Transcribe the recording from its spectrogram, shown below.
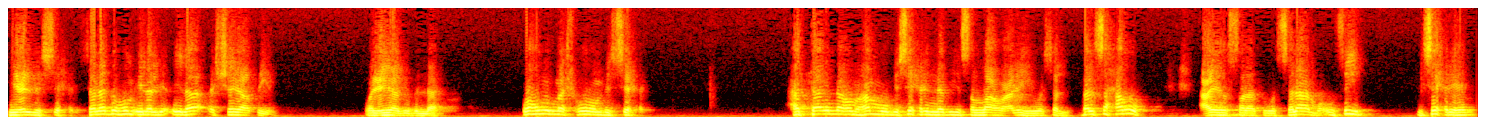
في علم السحر. سندهم إلى إلى الشياطين. والعياذ بالله. وهم المشهور بالسحر. حتى إنهم هموا بسحر النبي صلى الله عليه وسلم. بل سحروه عليه الصلاة والسلام وأصيب بسحرهم.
